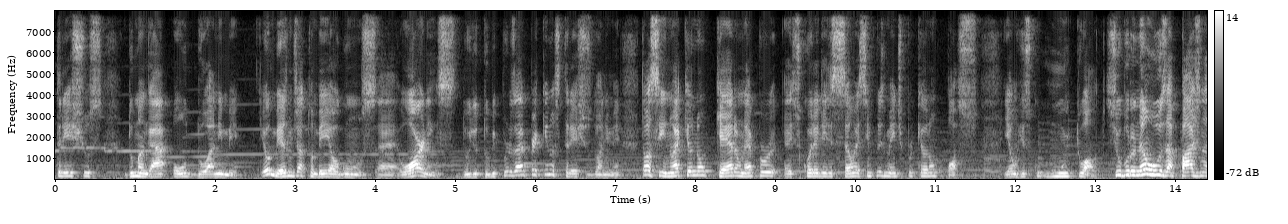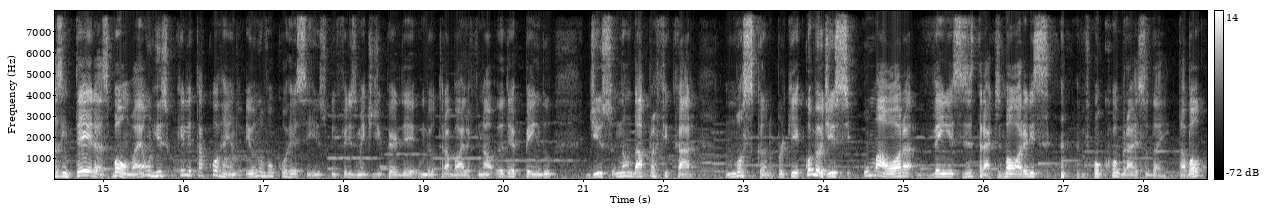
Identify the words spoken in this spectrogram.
trechos do mangá ou do anime. Eu mesmo já tomei alguns é, warnings do YouTube por usar pequenos trechos do anime. Então assim, não é que eu não quero né, por escolha de edição, é simplesmente porque eu não posso. E é um risco muito alto. Se o Brunão usa páginas inteiras, bom, é um risco que ele está correndo. Eu não vou correr esse risco, infelizmente, de perder o meu trabalho. Afinal, eu dependo disso. Não dá para ficar moscando. Porque, como eu disse, uma hora vem esses strikes. Uma hora eles vão cobrar isso daí, tá bom?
